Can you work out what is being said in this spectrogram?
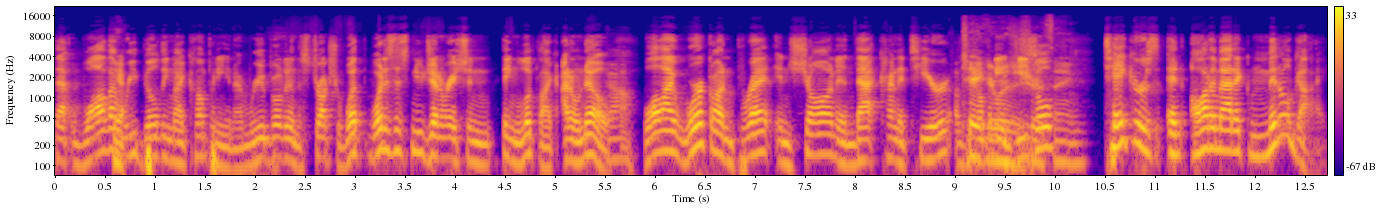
that while I'm Yeah. rebuilding my company and I'm rebuilding the structure, what what does this new generation thing look like? I don't know. Yeah. While I work on Brett and Shawn and that kind of tier of the company was sure Diesel. Taker's an automatic middle guy.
